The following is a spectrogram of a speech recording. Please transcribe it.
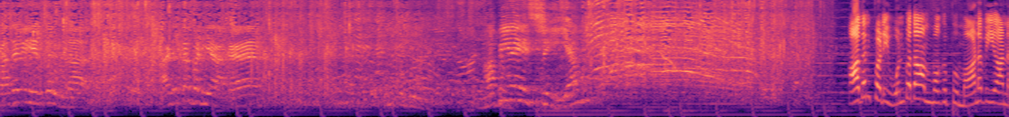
பதவியேற்க உள்ளார் அடுத்தபடியாக அபிநயஸ்ரீ எம். அதன்படி ஒன்பதாம் வகுப்பு மாணவியான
